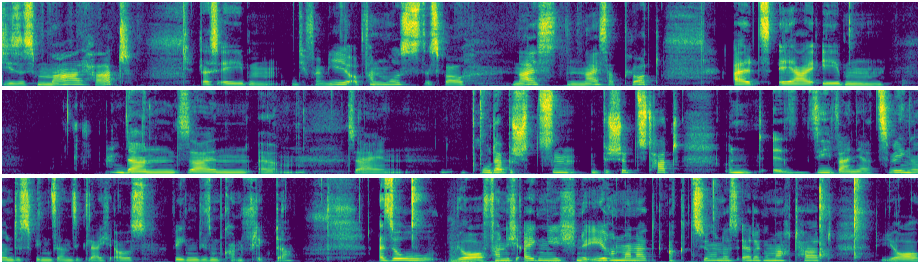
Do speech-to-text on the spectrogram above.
dieses Mal hat, dass er eben die Familie opfern muss. Das war nice, ein nicer Plot, als er eben dann sein, ähm, sein Bruder beschützen, beschützt hat. Und äh, sie waren ja Zwinge und deswegen sahen sie gleich aus, wegen diesem Konflikt da. Also, ja, fand ich eigentlich eine Ehrenmann-Aktion, dass er da gemacht hat. Ja.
